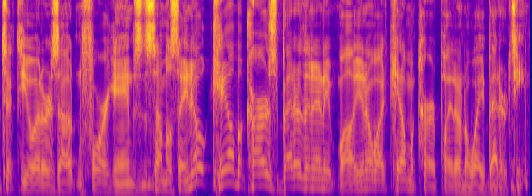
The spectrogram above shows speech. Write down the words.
took the Oilers out in four games, and some will say, "No, Cale Makar's better than any." Well, you know what? Cale Makar played on a way better team.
